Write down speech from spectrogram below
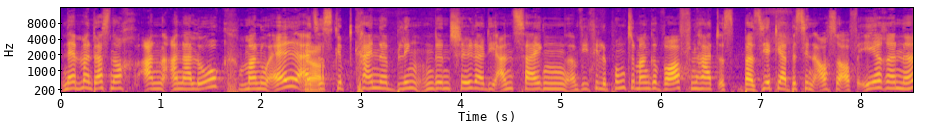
nennt man das noch an, analog, manuell. Also Ja. es gibt keine blinkenden Schilder, die anzeigen, wie viele Punkte man geworfen hat. Es basiert ja ein bisschen auch so auf Ehre. Ne?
